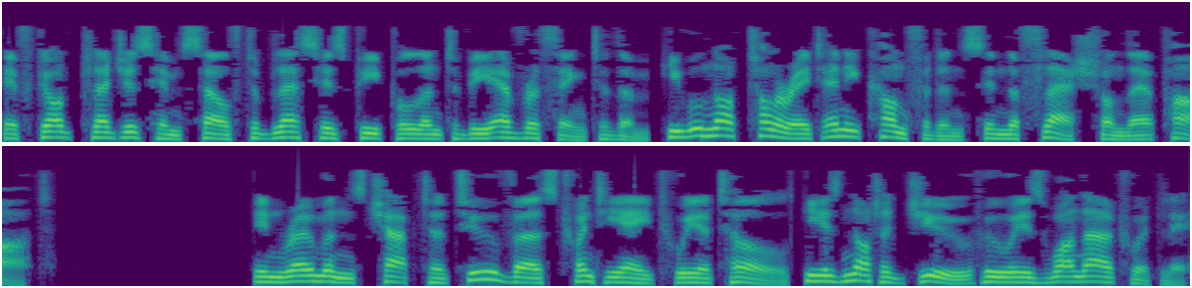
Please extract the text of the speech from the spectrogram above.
If God pledges himself to bless his people and to be everything to them, he will not tolerate any confidence in the flesh on their part. In Romans chapter 2 verse 28 we are told, He is not a Jew who is one outwardly.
